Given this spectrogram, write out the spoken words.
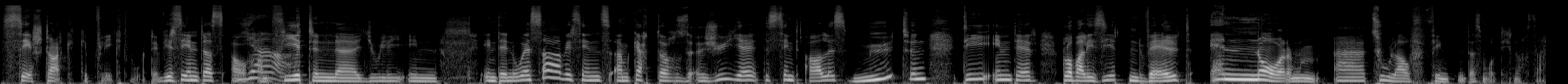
sehr stark gepflegt wurde. Wir sehen das auch ja. am 4. Äh, Juli in, in den USA, wir sehen es am 14. Juillet. Das sind alles Mythen, die in der globalisierten Welt enorm äh, Zulauf finden, das wollte ich noch sagen.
